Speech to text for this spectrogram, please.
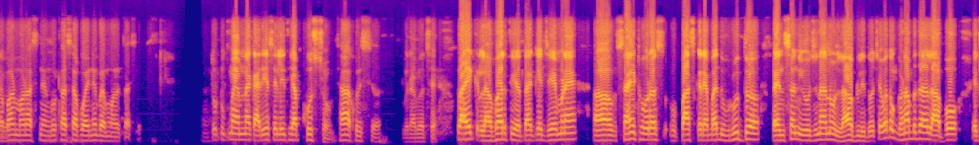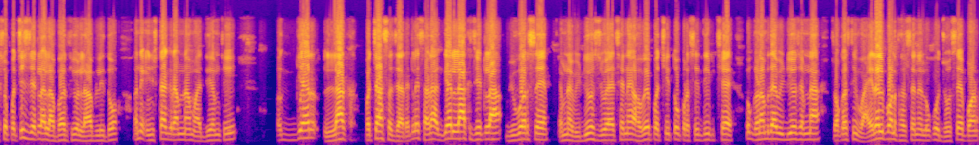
અભણ માણસને અંગૂઠા સાપ હોય ને મળતા છે. તો ટૂંકમાં એમના કાર્યશૈલીથી આપ ખુશ છો? હા ખુશ છો. બરાબર છે. તો આ એક લાભાર્થી હતા કે જેમણે સાહીઠ વર્ષ પાસ કર્યા બાદ વૃદ્ધ પેન્શન યોજનાનો લાભ લીધો છે. એવા તો ઘણા બધા લાભો એકસો પચીસ જેટલા લાભાર્થીઓ લાભ લીધો અને ઇન્સ્ટાગ્રામના માધ્યમથી અગિયાર લાખ પચાસ હજાર એટલે સાડા અગિયાર લાખ જેટલા વ્યુઅર્સે એમના વિડીયોઝ જોયા છે ને હવે પછી તો પ્રસિદ્ધિ છે. તો ઘણા બધા વિડીયોઝ એમના ચોક્કસથી વાયરલ પણ થશે ને લોકો જોશે પણ.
